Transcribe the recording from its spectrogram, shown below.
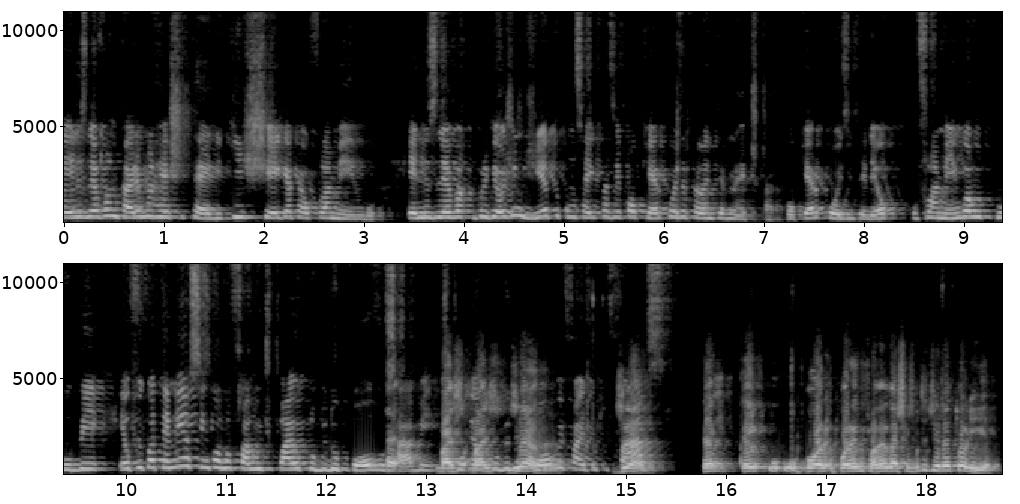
eles levantarem uma hashtag que chegue até o Flamengo, eles levam. Porque hoje em dia tu consegue fazer qualquer coisa pela internet, cara. Qualquer coisa, entendeu? O Flamengo é um clube. Eu fico até meio assim quando falam, tipo, ah, é o clube do povo, é, sabe? Mas, tipo, é o clube do povo e faz o que faz. Tem, tem o, o, porém do Flamengo, eu acho que é muito diretoria.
